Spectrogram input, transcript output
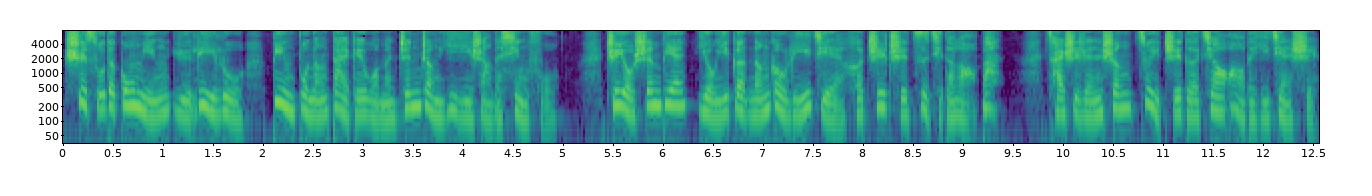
世俗的功名与利禄并不能带给我们真正意义上的幸福，只有身边有一个能够理解和支持自己的老伴，才是人生最值得骄傲的一件事。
